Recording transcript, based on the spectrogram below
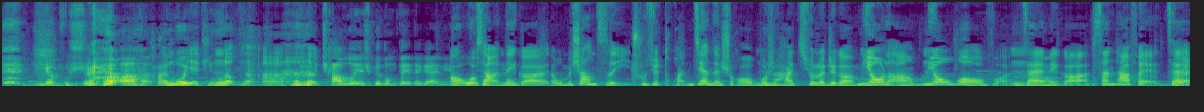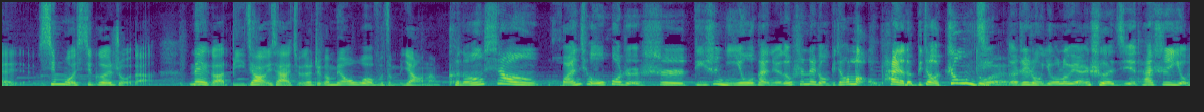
应该不是 啊，韩国也挺冷的啊，差不多也是个东北的概念。哦。我想那个我们上次出去团建的时候，不是还去了这个喵狼喵 Wolf，在那个三塔费，在新墨西哥州的。那个比较一下，觉得这个喵沃夫怎么样呢？可能像环球或者是迪士尼，我感觉都是那种比较老派的、比较正经的这种游乐园设计，它是有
